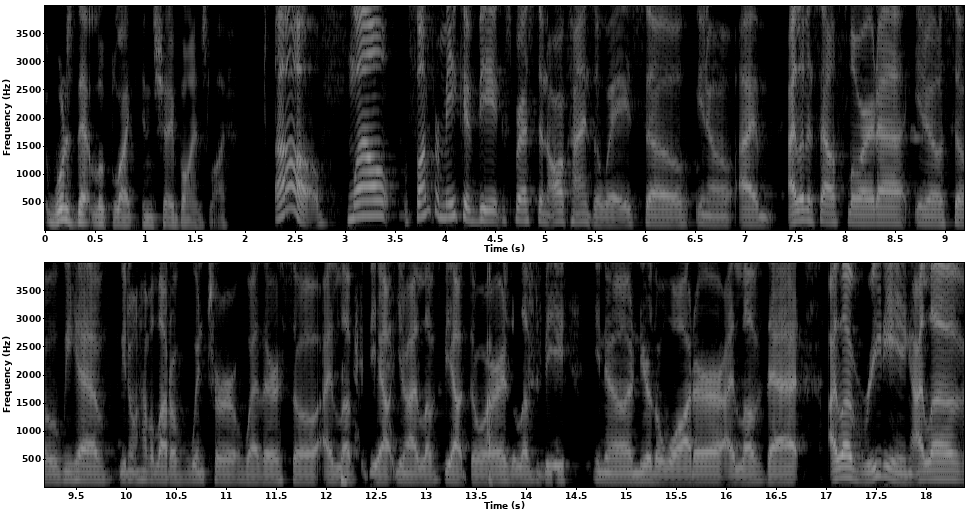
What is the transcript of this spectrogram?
what does that look like in Shae Bynes' life? Oh, well, fun for me could be expressed in all kinds of ways. So, you know, I I live in South Florida, you know, so we have we don't have a lot of winter weather. So I love to be out, you know, I love to be outdoors. I love to be, you know, near the water. I love that. I love reading. I love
